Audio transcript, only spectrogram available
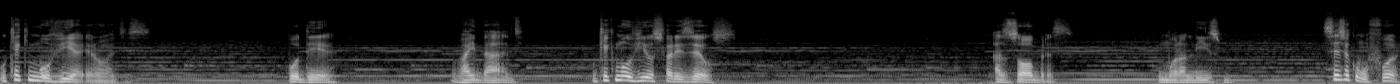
O que é que movia Herodes? Poder, vaidade. O que é que movia os fariseus? As obras, o moralismo. Seja como for,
